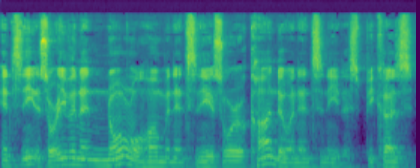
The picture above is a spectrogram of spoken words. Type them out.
Encinitas or even a normal home in Encinitas or a condo in Encinitas because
